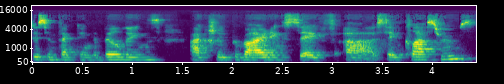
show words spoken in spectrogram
disinfecting the buildings, actually providing safe, uh, safe classrooms.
